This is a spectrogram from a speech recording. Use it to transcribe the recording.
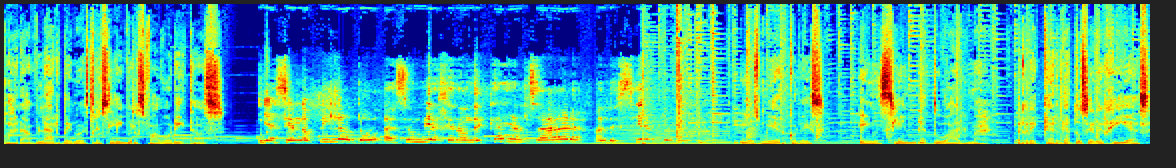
para hablar de nuestros libros favoritos. Y siendo piloto, hace un viaje donde cae al Sahara, al desierto. Los miércoles, enciende tu alma, recarga tus energías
